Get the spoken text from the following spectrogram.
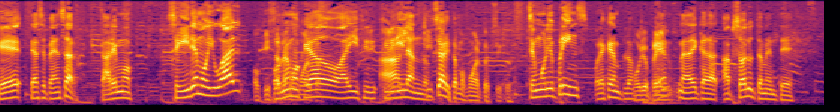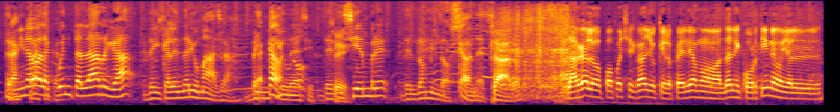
que te hace pensar, estaremos, seguiremos igual O o, quizás no hemos muertos. quedado ahí fir- Ah, fibrilando. quizás estamos muertos, chicos. Se murió Prince, por ejemplo. Murió Prince. Eh, Una década absolutamente terminaba la trágica. cuenta larga del calendario maya. Me acaban de 21 decir. de Sí. diciembre del 2012. Acaban de decir. Claro. Lárgalo, Popoche el gallo, que lo peleamos al Dani Curtino y al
